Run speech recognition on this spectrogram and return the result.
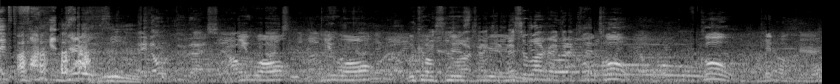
Sit fucking down. Hey, don't do that shit. You won't. You won't. Look how pissed Right he there. is. Mr. Large right there. Cole. Cole. Cole. He don't care.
